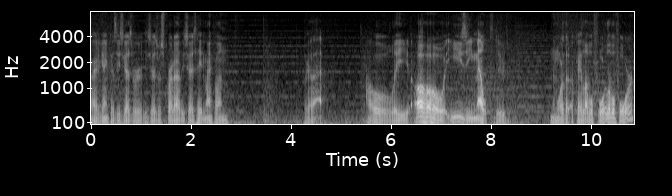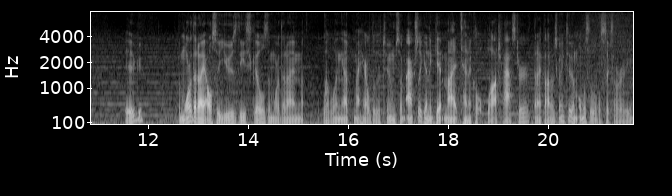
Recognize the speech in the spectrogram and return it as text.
Alright, again, because these guys were these guys were spread out. These guys hate my fun. Look at that. Holy, oh, easy melt, dude. And the more that, okay, level 4, level 4? Big. The more that I also use these skills, the more that I'm leveling up my Herald of the Tome. So I'm actually going to get my Tentacle a lot faster than I thought I was going to. I'm almost at level 6 already.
